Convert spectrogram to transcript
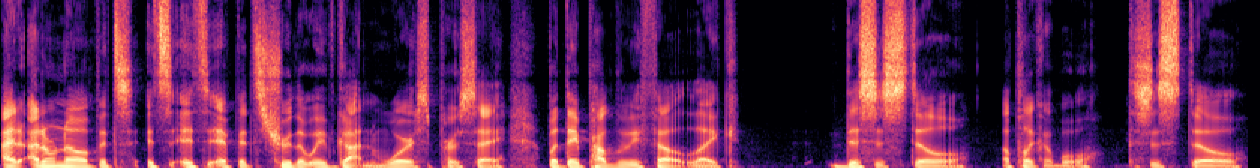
I I don't know if it's it's it's if it's true that we've gotten worse per se, but they probably felt like this is still applicable. This is still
